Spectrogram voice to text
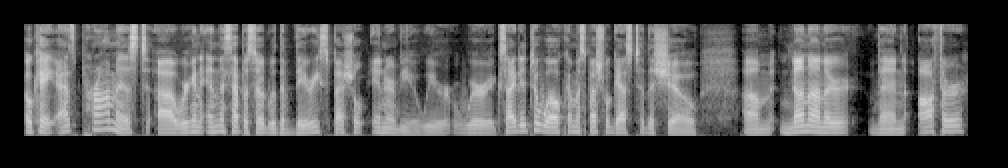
Okay, as promised, uh, we're going to end this episode with a very special interview. We're we're excited to welcome a special guest to the show, um, none other than author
